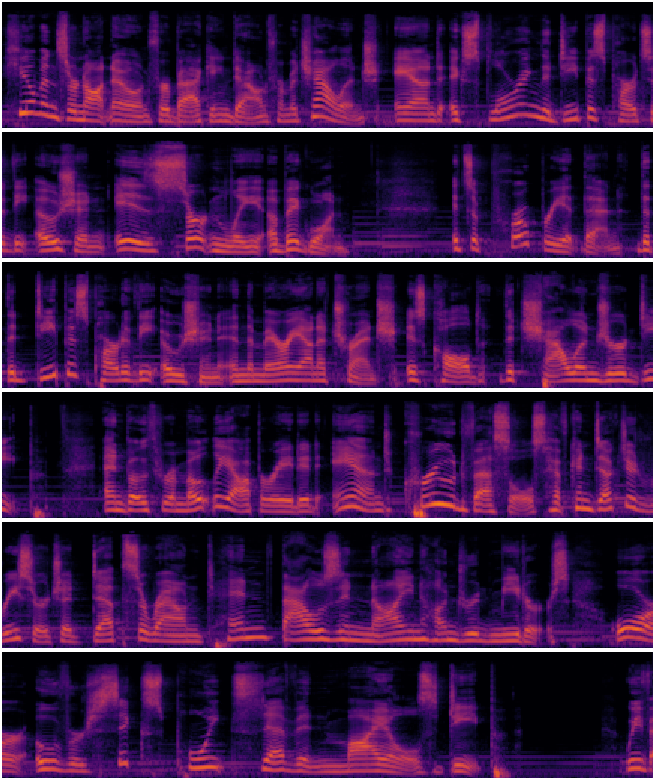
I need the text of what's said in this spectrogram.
Humans are not known for backing down from a challenge, and exploring the deepest parts of the ocean is certainly a big one. It's appropriate then that the deepest part of the ocean in the Mariana Trench is called the Challenger Deep. And both remotely operated and crewed vessels have conducted research at depths around 10,900 meters, or over 6.7 miles deep. We've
